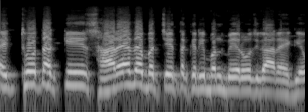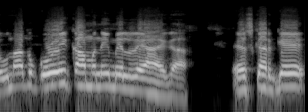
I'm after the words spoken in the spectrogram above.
ਇੱਥੋਂ ਤੱਕ ਕਿ ਸਾਰਿਆਂ ਦੇ ਬੱਚੇ ਤਕਰੀਬਨ ਬੇਰੋਜ਼ਗਾਰ ਹੈਗੇ ਉਹਨਾਂ ਨੂੰ ਕੋਈ ਕੰਮ ਨਹੀਂ ਮਿਲ ਰਿਹਾ ਹੈਗਾ। ਇਸ ਕਰਕੇ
